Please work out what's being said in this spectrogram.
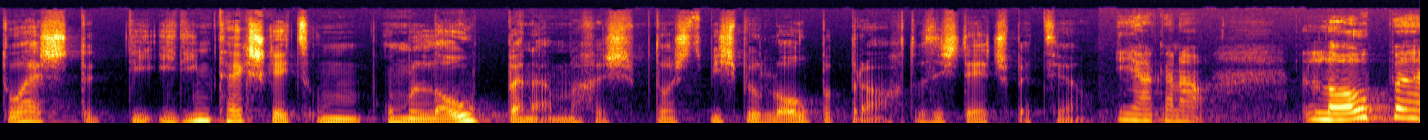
du hast, in deinem Text geht es um, um Laupen, nämlich. Du hast das Beispiel Laupen gebracht. Was ist dort speziell? Ja, genau. Laupen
